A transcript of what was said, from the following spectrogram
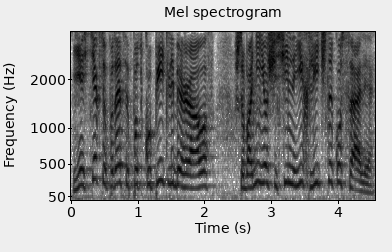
есть те, кто пытается подкупить либералов, чтобы они не очень сильно их лично кусали.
